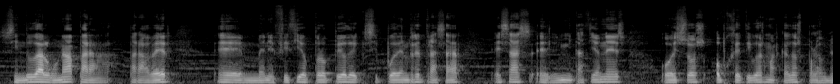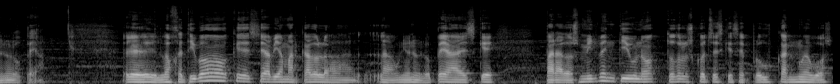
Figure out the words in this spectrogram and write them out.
sin duda alguna para, para ver eh, en beneficio propio de que si pueden retrasar esas eh, limitaciones o esos objetivos marcados por la Unión Europea. El objetivo que se había marcado la, Unión Europea es que para 2021 todos los coches que se produzcan nuevos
